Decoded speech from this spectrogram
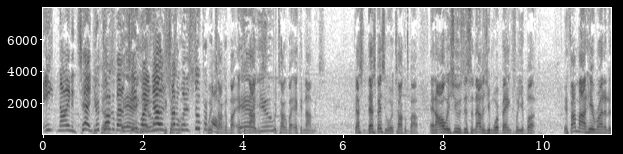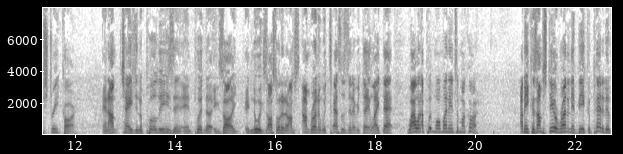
eight, nine, and ten? You're Because- talking about a Yeah, team right you- now that's trying to win a Super Bowl. We're talking about Yeah, economics. you. We're talking about economics. That's that's basically what we're talking about. And I always use this analogy: more bang for your buck. If I'm out here running a street car, and I'm changing the pulleys and, and putting a, exhaust, a new exhaust on it, and I'm, I'm running with Teslas and everything like that, why would I put more money into my car? I mean, because I'm still running and being competitive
